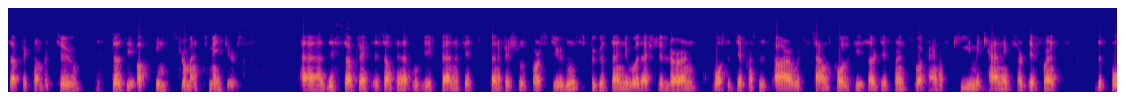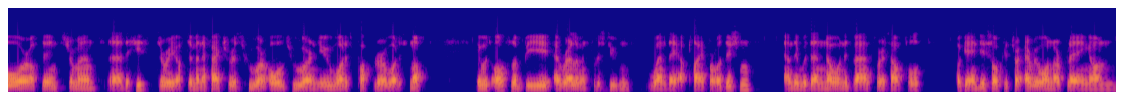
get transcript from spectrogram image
Subject number two, the study of instrument makers. Uh, this subject is something that would be benefit, beneficial for students because then they would actually learn what the differences are, which sound qualities are different, what kind of key mechanics are different, the bore of the instrument, uh, the history of the manufacturers, who are old, who are new, what is popular, what is not. It would also be uh, relevant for the students when they apply for auditions, and they would then know in advance, for example, okay, in this orchestra, everyone are playing on,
